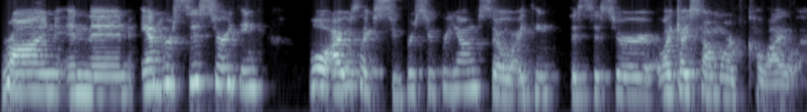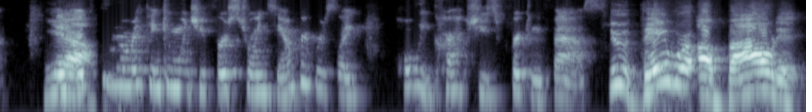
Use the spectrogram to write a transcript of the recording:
Ron, and then and her sister, I think. Well, I was like super, super young, so I think the sister, like I saw more of Khalyla. Yeah. And I remember thinking when she first joined Sandpipers, like, holy crap, she's freaking fast. Dude, they were about it.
